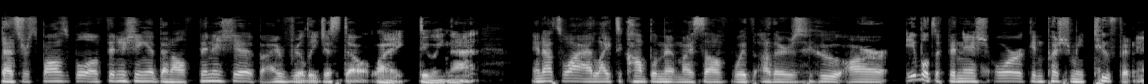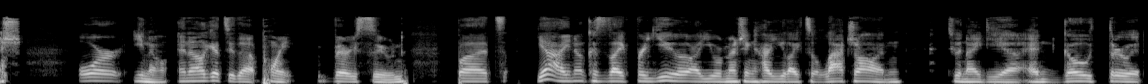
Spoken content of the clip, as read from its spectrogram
that's responsible of finishing it, then I'll finish it, but I really just don't like doing that. And that's why I like to compliment myself with others who are able to finish or can push me to finish. Or, you know, and I'll get to that point very soon. But yeah, you know, cause like for you, uh, you were mentioning how you like to latch on to an idea and go through it.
